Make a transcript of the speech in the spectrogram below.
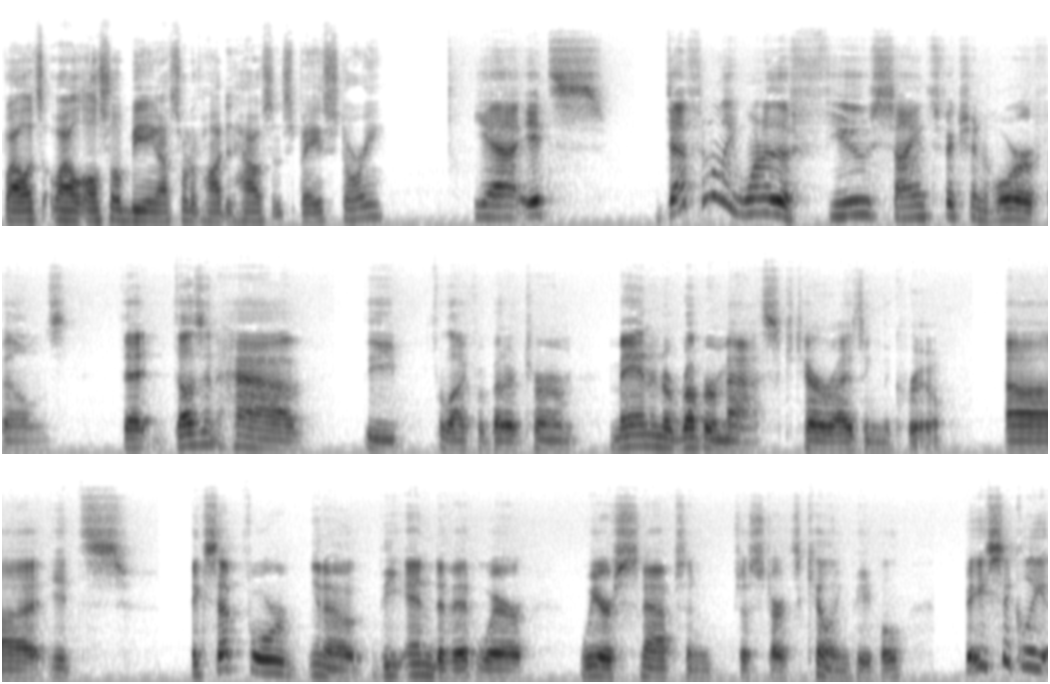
while it's while also being a sort of haunted house in space story. Yeah, it's definitely one of the few science fiction horror films that doesn't have the, for lack of a better term, man in a rubber mask terrorizing the crew. Uh, it's except for you know the end of it where Weir snaps and just starts killing people. Basically,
